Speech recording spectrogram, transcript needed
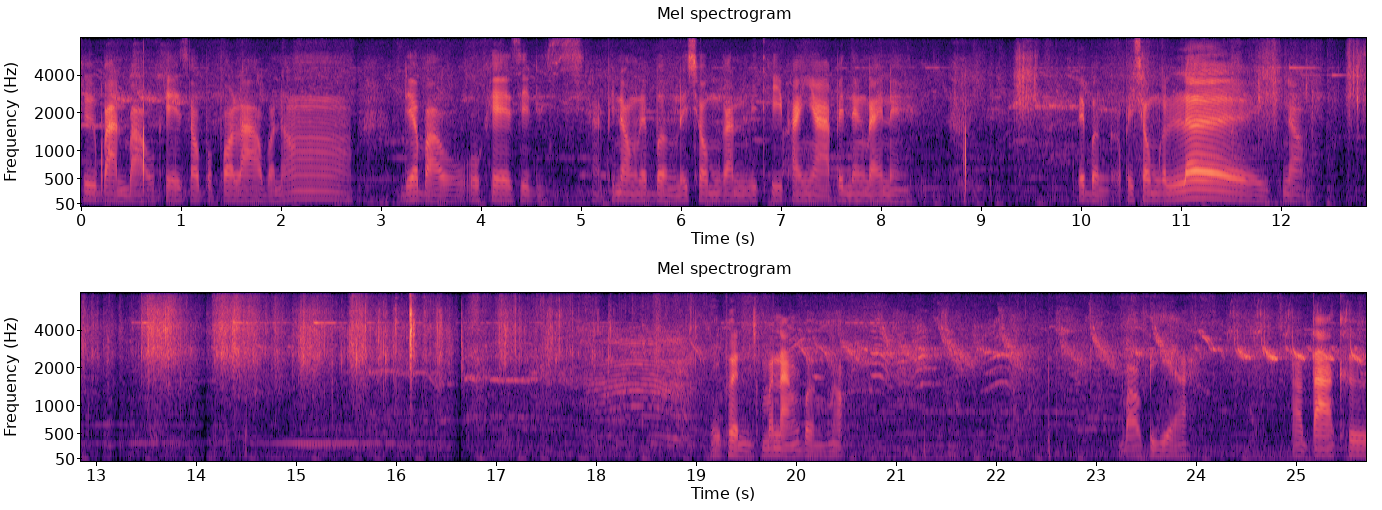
คือบ้านเบาโอเคสปปลาวบ่เนาะเดี๋ยวเบาโอเคสิพี่น้องได้เบิ่งได้ชมกันวิธีพายหยาเป็นยังไงแหน่ยได้เบิ่งก็ไปชมกันเลยพี่น้องนี่เพิ่นมาหนังเบิ่งเนาะบาเบียร์หน้าตาคือ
